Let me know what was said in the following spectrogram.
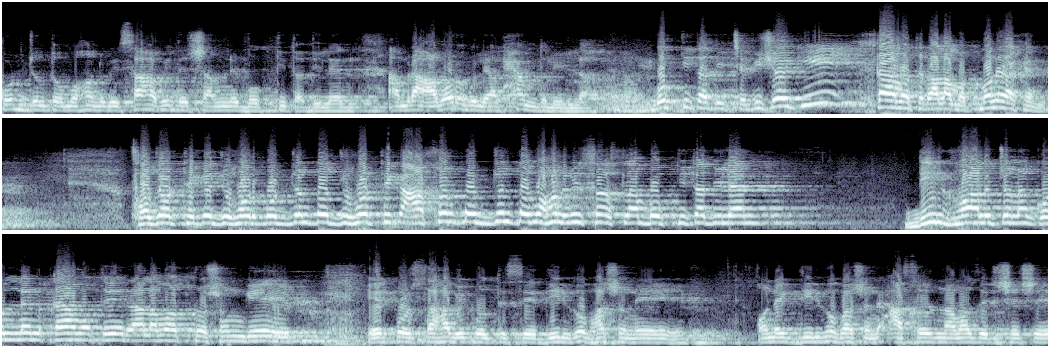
পর্যন্ত মহানবী সাহাবিদের সামনে বক্তৃতা দিলেন। আমরা আবারও বলি, আলহামদুলিল্লাহ। বক্তৃতা দিচ্ছে। বিষয় কি? কামতের আলামত। মনে রাখেন, ফজর থেকে জোহর পর্যন্ত, জোহর থেকে আসর পর্যন্ত মহানবী ইসলাম বক্তৃতা দিলেন। দীর্ঘ আলোচনা করলেন কেয়ামতের আলামত প্রসঙ্গে। এরপর সাহাবি বলতেছে, দীর্ঘ ভাষণে, অনেক দীর্ঘ ভাষণে আসর নামাজের শেষে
